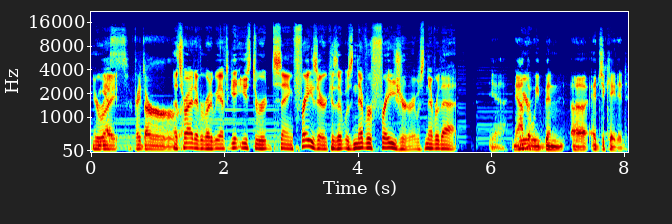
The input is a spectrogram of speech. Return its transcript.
You're Yes, right. Fraser. That's right, everybody. We have to get used to saying Fraser because it was never Fraser. It was never that. Yeah. Now We're- that we've been uh, educated,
